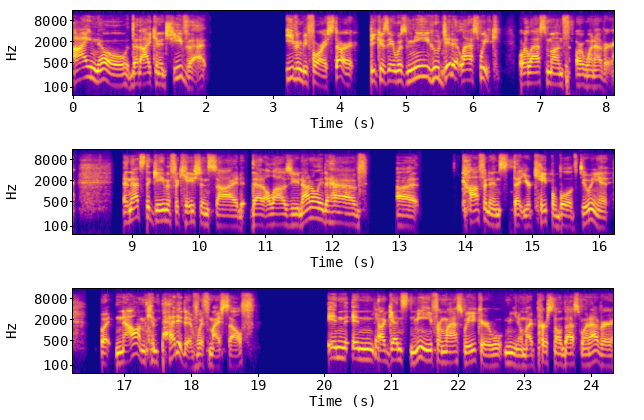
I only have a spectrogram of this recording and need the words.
i know that i can achieve that even before i start because it was me who did it last week or last month or whenever and that's the gamification side that allows you not only to have uh, confidence that you're capable of doing it but now i'm competitive with myself in in yeah. against me from last week or you know my personal best whenever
